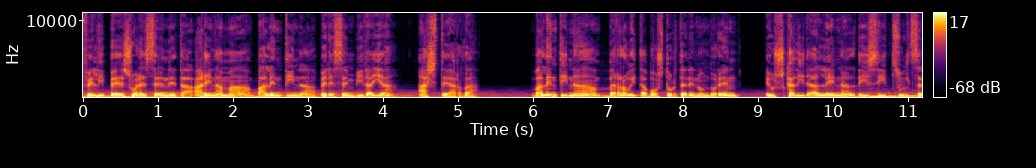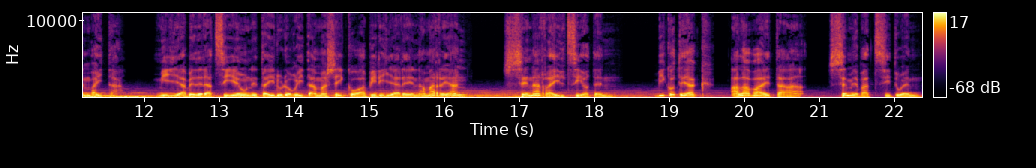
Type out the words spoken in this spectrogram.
Felipe Suarezen eta haren ama Valentina Perezen bidaia hastear da. Valentina berrogeita bost urteren ondoren, Euskadira lehen aldiz itzultzen baita. Mila bederatzi eun eta irurogeita amaseiko apirilaren amarrean, senarra hil zioten. Bikoteak alaba eta seme bat zituen.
